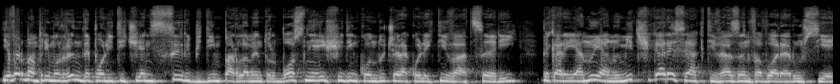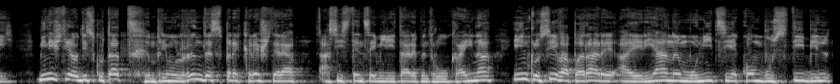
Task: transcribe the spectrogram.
E vorba în primul rând de politicieni sârbi din Parlamentul Bosniei și din conducerea conducerea colectivă a țării, pe care ea nu i-a numit și care se activează în favoarea Rusiei. Ministrii au discutat, în primul rând, despre creșterea asistenței militare pentru Ucraina, inclusiv apărare aeriană, muniție, combustibil,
